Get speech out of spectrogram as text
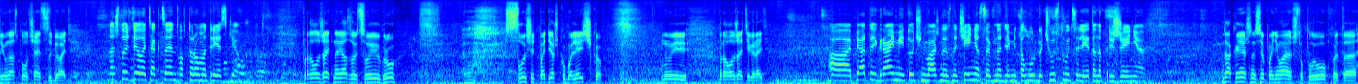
и у нас получается забивать. На что сделать акцент во втором отрезке? Продолжать навязывать свою игру, э, слышать поддержку болельщиков, ну и продолжать играть. А, пятая игра имеет очень важное значение, особенно для Металлурга. Чувствуется ли это напряжение? Да, конечно, все понимают, что плей-офф – это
